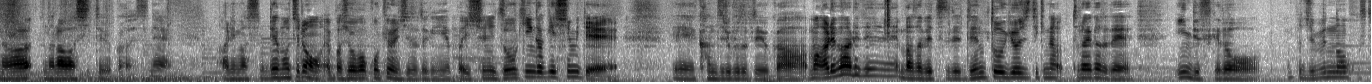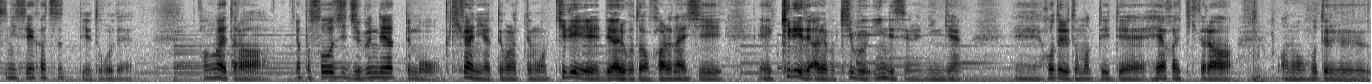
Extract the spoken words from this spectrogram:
習わしというかですね。あります。でもちろんやっぱ小学校教員してた時にやっぱ一緒に雑巾がけしてみて、えー、感じることというか、まあ、あれはあれでねまた別で伝統行事的な捉え方でいいんですけどやっぱ自分の普通に生活っていうところで考えたらやっぱ掃除自分でやっても機械にやってもらっても綺麗であることは変わらないし、えー、綺麗であれば気分いいんですよね人間。えー、ホテル泊まっていて部屋帰ってきたらあのホテル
